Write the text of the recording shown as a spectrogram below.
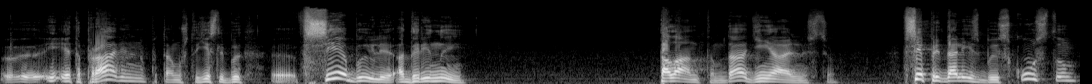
э, и это правильно, потому что если бы э, все были одарены талантом, да, гениальностью, все предались бы искусствам,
